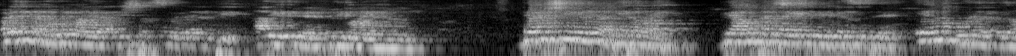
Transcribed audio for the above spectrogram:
വളരെ മനോഹരമായ വിശ്വസം നടത്തി അദ്ദേഹത്തിന് നന്ദി രാഷ്ട്രീയങ്ങൾക്ക് അതീതമായി ഗ്രാമപഞ്ചായത്തിന്റെ വികസനത്തിന് എന്നും കൂടെ നിൽക്കുന്ന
